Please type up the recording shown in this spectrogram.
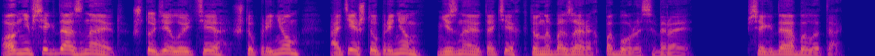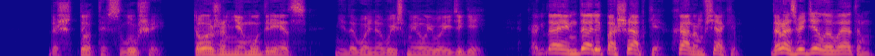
Он не всегда знает, что делают те, что при нем, а те, что при нем, не знают о тех, кто на базарах поборы собирает. Всегда было так. Да что ты, слушай, тоже мне мудрец, недовольно высмеял его Эдигей. Когда им дали по шапке, ханам всяким. Да разве дело в этом?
